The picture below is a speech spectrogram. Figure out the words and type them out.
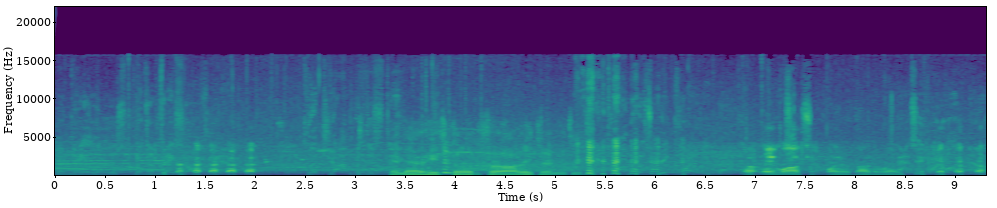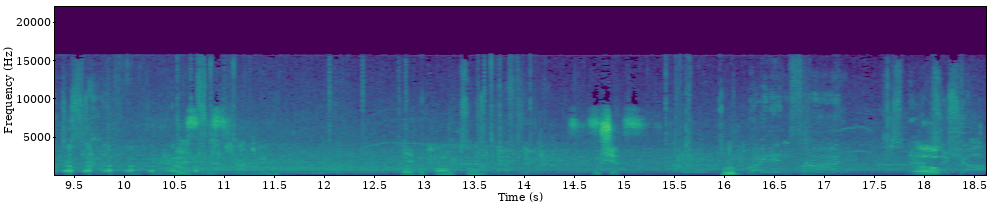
The Nailers with a face-off win. Good job with the stick. And there he stood for all eternity. Goes recoiling back. Oh, they lost a player, by the way. Passing it on out to center. That's not shocking. Oh shit. Right in front. Snaps Oh. the shot.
